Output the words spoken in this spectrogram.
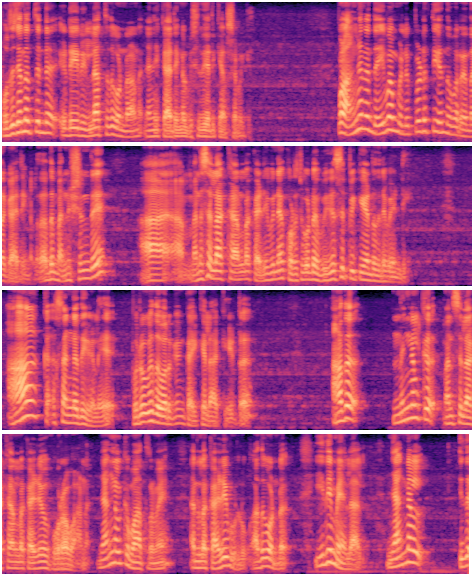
പൊതുജനത്തിന്റെ ഇടയിൽ ഇല്ലാത്തത് കൊണ്ടാണ് ഞാൻ ഈ കാര്യങ്ങൾ വിശദീകരിക്കാൻ ശ്രമിക്കുന്നത്. അപ്പോൾ അങ്ങനെ ദൈവം വെളിപ്പെടുത്തി എന്ന് പറയുന്ന കാര്യങ്ങൾ അതായത് മനുഷ്യന്റെ മനസ്സിലാക്കാനുള്ള കഴിവിനെ കുറച്ചുകൂടെ വികസിപ്പിക്കേണ്ടതിന് വേണ്ടി ആ സംഗതികളെ പുരോഗതവർഗം കൈക്കലാക്കിയിട്ട് അത് നിങ്ങൾക്ക് മനസ്സിലാക്കാനുള്ള കഴിവ് കുറവാണ്. ഞങ്ങൾക്ക് മാത്രമേ അതിനുള്ള കഴിവുള്ളൂ. അതുകൊണ്ട് ഇനിമേലാൽ ഞങ്ങൾ ഇത്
